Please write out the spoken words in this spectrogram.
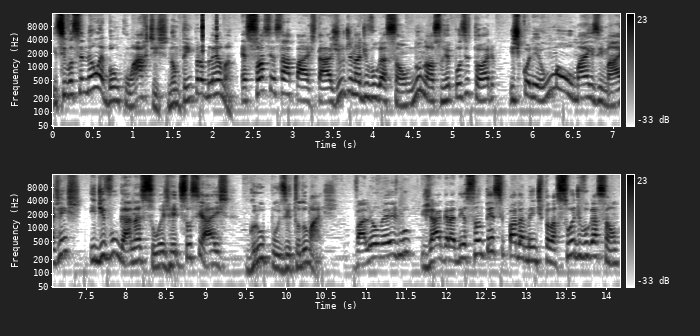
E se você não é bom com artes, não tem problema. É só acessar a pasta Ajude na Divulgação no nosso repositório, escolher uma ou mais imagens e divulgar nas suas redes sociais, grupos e tudo mais. Valeu mesmo, já agradeço antecipadamente pela sua divulgação,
